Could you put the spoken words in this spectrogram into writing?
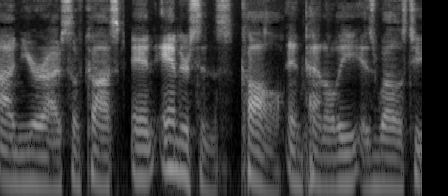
on Juraj Slafkovsky. And Anderson's call and penalty, as well as two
